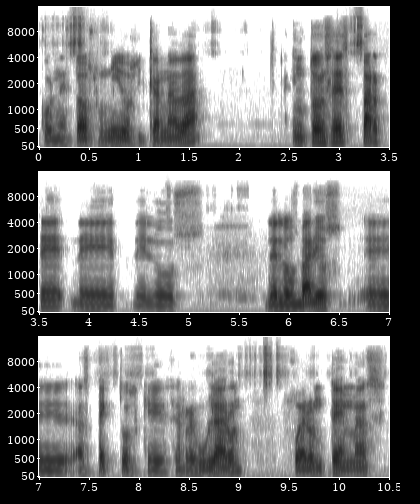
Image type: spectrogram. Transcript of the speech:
con Estados Unidos y Canadá. Entonces, parte de, de los, de los varios eh, aspectos que se regularon fueron temas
